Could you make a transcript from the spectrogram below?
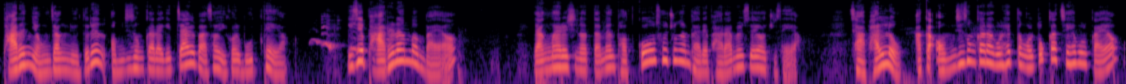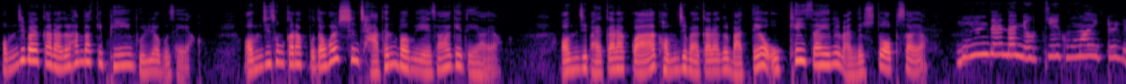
다른 영장류들은 엄지손가락이 짧아서 이걸 못해요. 이제 발을 한번 봐요. 양말을 신었다면 벗고 소중한 발에 바람을 쐬어주세요. 자, 발로 아까 엄지손가락으로 했던 걸 똑같이 해볼까요? 엄지발가락을 한 바퀴 빙 돌려보세요. 엄지손가락보다 훨씬 작은 범위에서 하게 되어요. 엄지발가락과 검지발가락을 맞대어 OK 사인을 만들 수도 없어요. 있는데 난 여기 구멍이 뚫려.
